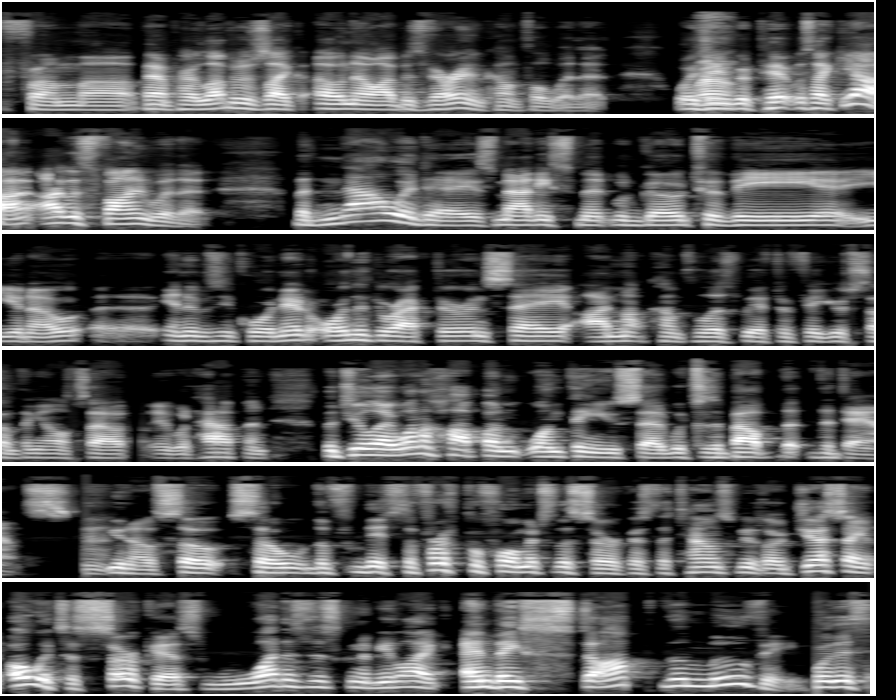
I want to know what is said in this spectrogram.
from uh, Vampire Lovers was like, "Oh no, I was very uncomfortable with it." Whereas wow. Ingrid Pitt was like, "Yeah, I, I was fine with it." But nowadays, Maddie Smith would go to the, you know, uh, intimacy coordinator or the director and say, I'm not comfortable with this. We have to figure something else out. It would happen. But Julie, I want to hop on one thing you said, which is about the, the dance. Mm. You know, so so the, it's the first performance of the circus. The townspeople are just saying, oh, it's a circus. What is this going to be like? And they stop the movie for this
